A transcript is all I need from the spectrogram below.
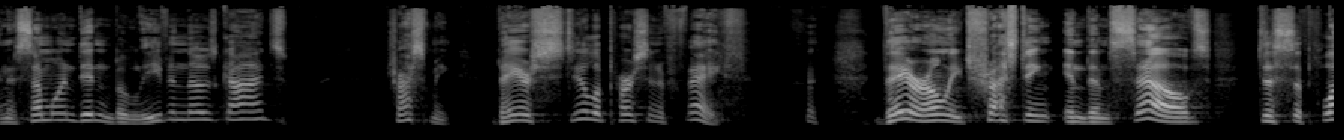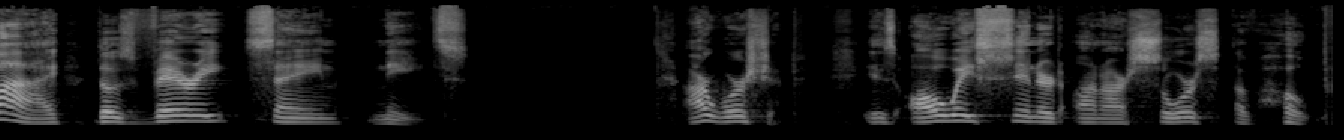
And if someone didn't believe in those gods, trust me, they are still a person of faith. they are only trusting in themselves to supply those very same needs. Our worship is always centered on our source of hope.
